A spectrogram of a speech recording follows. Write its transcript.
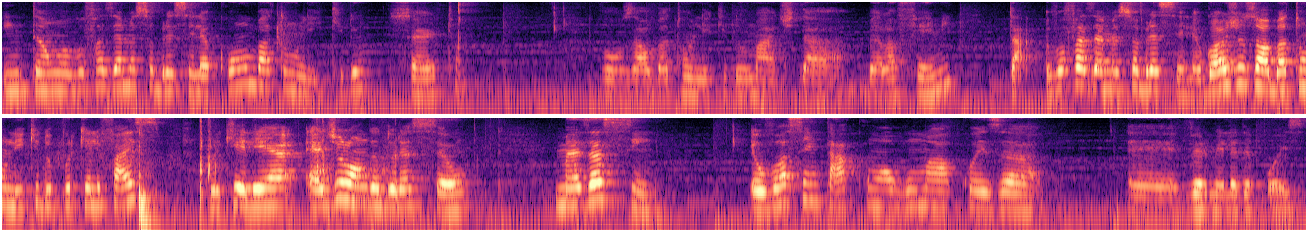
Então, eu vou fazer a minha sobrancelha com batom líquido, certo? Vou usar o batom líquido mate da Bella Femme. Tá, eu vou fazer a minha sobrancelha. Eu gosto de usar o batom líquido porque ele faz... Porque ele é, é de longa duração. Mas assim, eu vou assentar com alguma coisa é, vermelha depois.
